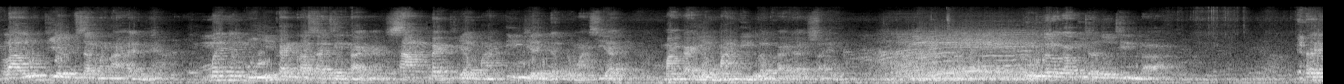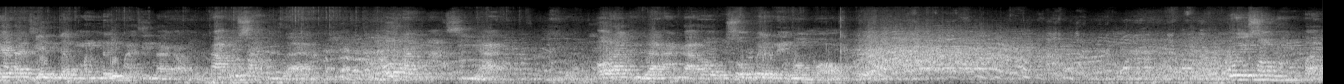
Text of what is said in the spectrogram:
lalu dia bisa menahannya menyembunyikan rasa cintanya sampai dia mati dia tidak bermaksiat maka ia mati dalam keadaan saya kalau kamu jatuh cinta ternyata dia tidak menerima cinta kamu kamu sahabat orang maksiat gelaan kalau sopir nih ngomong. Kowe iso ngempet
